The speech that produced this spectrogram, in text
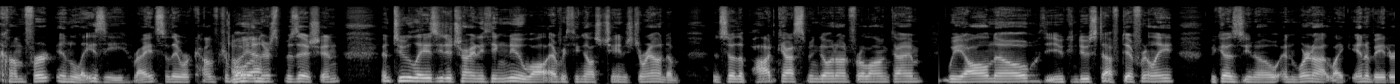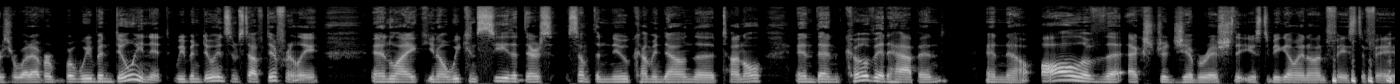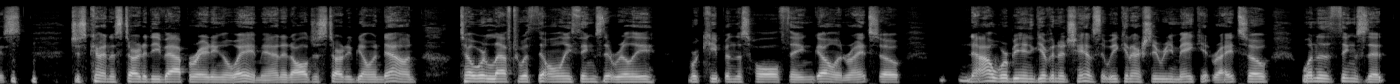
comfort and lazy, right? So they were comfortable oh, yeah. in their position and too lazy to try anything new while everything else changed around them. And so the podcast has been going on for a long time. We all know that you can do stuff differently because, you know, and we're not like innovators or whatever, but we've been doing it. We've been doing some stuff differently. And like, you know, we can see that there's something new coming down the tunnel. And then COVID happened and now all of the extra gibberish that used to be going on face to face just kind of started evaporating away, man. It all just started going down till we're left with the only things that really were keeping this whole thing going, right? So now we're being given a chance that we can actually remake it, right? So one of the things that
